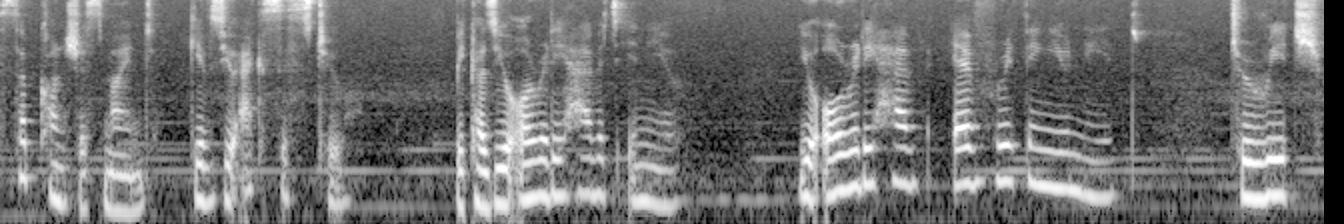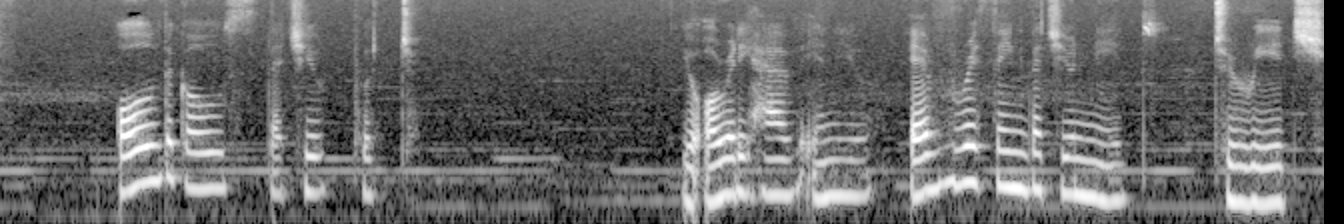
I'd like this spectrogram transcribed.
subconscious mind gives you access to because you already have it in you. You already have everything you need to reach all the goals that you You already have in you everything that you need to reach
